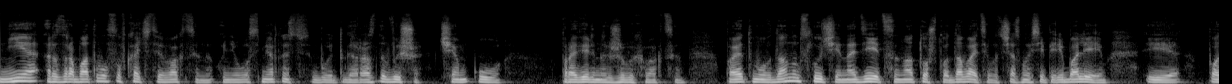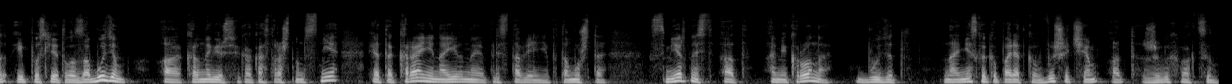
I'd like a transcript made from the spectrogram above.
не разрабатывался в качестве вакцины. У него смертность будет гораздо выше, чем у проверенных живых вакцин. Поэтому в данном случае надеяться на то, что давайте вот сейчас мы все переболеем и, и после этого забудем о коронавирусе как о страшном сне, это крайне наивное представление, потому что смертность от омикрона будет на несколько порядков выше, чем от живых вакцин.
